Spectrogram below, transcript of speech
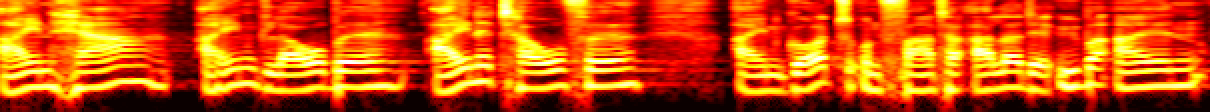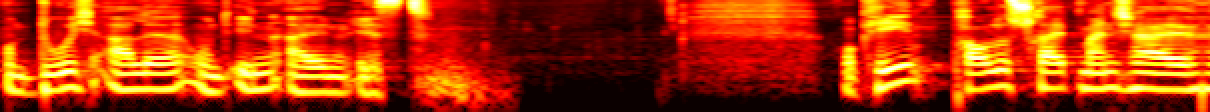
ein Herr, ein Glaube, eine Taufe, ein Gott und Vater aller, der über allen und durch alle und in allen ist. Okay, Paulus schreibt manchmal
